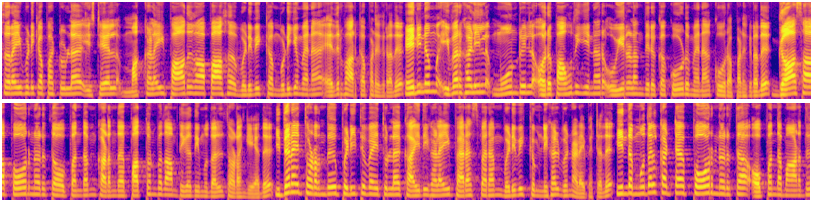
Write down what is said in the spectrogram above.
சிறைபிடிக்கப்பட்டுள்ள இஸ்ரேல் மக்களை பாதுகாப்பாக விடுவிக்க முடியும் என எதிர்பார்க்கப்படுகிறது. எனினும் இவர்களில் மூன்றில் ஒரு பகுதியினர் உயிரிழந்திருக்க கூடும் என கூறப்படுகிறது. காசா போர் நிறுத்த ஒப்பந்தம் கடந்த பத்தொன்பதாம் தேதி முதல் தொடங்கியது. இதனைத் தொடர்ந்து பிடித்து வைத்துள்ள கைதிகளை பரஸ்பரம் விடுவிக்கும் நிகழ்வு நடைபெற்றது. இந்த முதல் கட்ட போர் நிறுத்த ஒப்பந்தமானது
